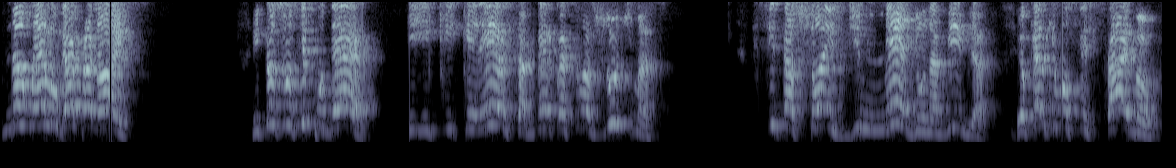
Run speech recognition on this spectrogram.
Não é lugar para nós. Então, se você puder e, e querer saber quais são as últimas citações de medo na Bíblia, eu quero que vocês saibam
